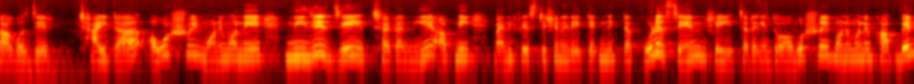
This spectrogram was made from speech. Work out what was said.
কাগজের ছাইটা অবশ্যই মনে মনে নিজের যে ইচ্ছাটা নিয়ে আপনি ম্যানিফেস্টেশনের এই টেকনিকটা করেছেন, সেই ইচ্ছাটা কিন্তু অবশ্যই মনে মনে ভাববেন।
